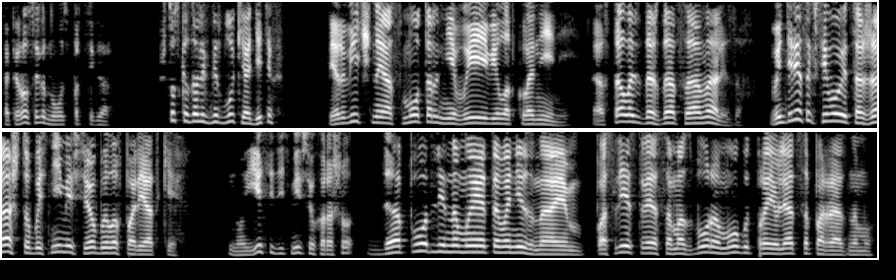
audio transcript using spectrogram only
Папироса вернулась в портсигар. Что сказали в медблоке о детях? Первичный осмотр не выявил отклонений. Осталось дождаться анализов. В интересах всего этажа, чтобы с ними все было в порядке. Но если с детьми все хорошо... Да подлинно мы этого не знаем. Последствия самосбора могут проявляться по-разному.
